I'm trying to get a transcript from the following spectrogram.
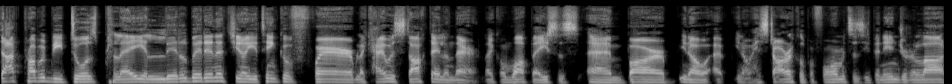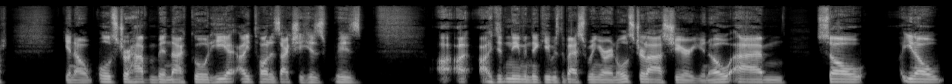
that probably does play a little bit in it. You know, you think of where, like, how is Stockdale in there? Like, on what basis? Um, bar, you know, uh, you know, historical performances. He's been injured a lot. You know, Ulster haven't been that good. He, I thought, is actually his his. I, I didn't even think he was the best winger in Ulster last year. You know, um, so you know,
